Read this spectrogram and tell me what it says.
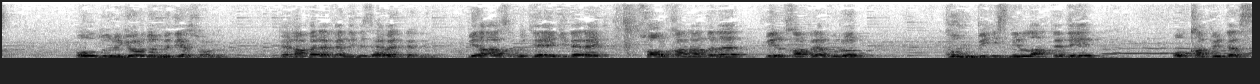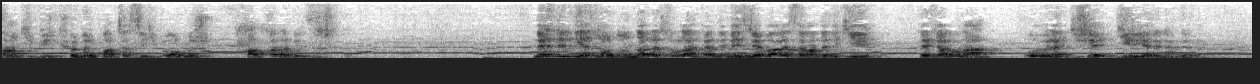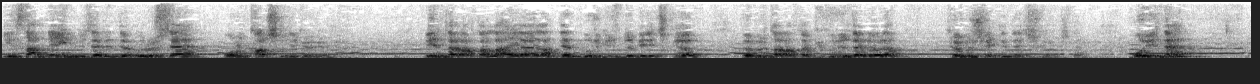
olduğunu gördün mü diye sordu. Peygamber Efendimiz evet dedi. Biraz öteye giderek sol kanadını bir kabre vurup kum bi iznillah dedi. O kabirden sanki bir kömür parçası gibi olmuş kapkara birisi çıktı. Nedir diye sorduğunda Resulullah Efendimiz Cebrail Aleyhisselam dedi ki tekrar ona o ölen kişiye gir yerine dedi. İnsan neyin üzerinde ölürse onun karşılığını görüyor. Bir tarafta la ilahe illallah diyen nur yüzlü biri çıkıyor, öbür tarafta küfür üzerine ölen kömür şeklinde çıkıyor işte. O yüzden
